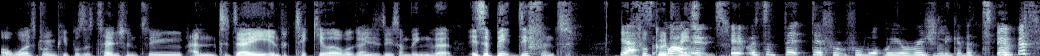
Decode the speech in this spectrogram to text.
are worth drawing people's attention to. And today, in particular, we're going to do something that is a bit different. Yes, For good well, reasons. It, it was a bit different from what we were originally going to do as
